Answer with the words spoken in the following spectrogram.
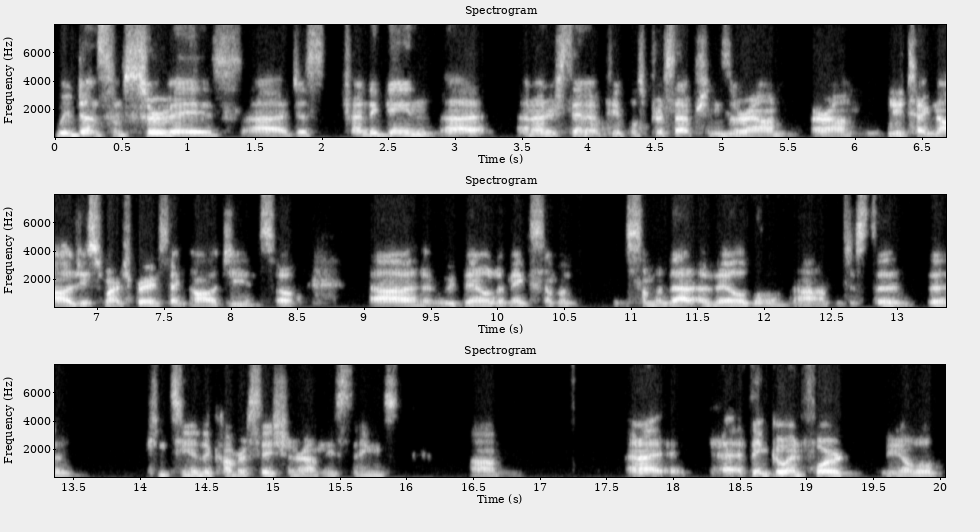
we've done some surveys, uh, just trying to gain uh, an understanding of people's perceptions around around new technology, smart sprayer technology, and so uh, we've been able to make some of some of that available um, just to, to continue the conversation around these things. Um, and I I think going forward, you know, we'll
